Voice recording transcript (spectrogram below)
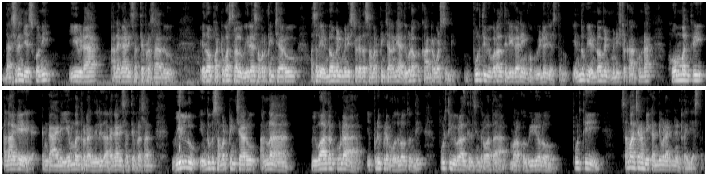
దర్శనం చేసుకొని ఈవిడ అనగాని సత్యప్రసాద్ ఏదో పట్టు వస్త్రాలు వీరే సమర్పించారు అసలు ఎండోమెంట్ మినిస్టర్ కదా సమర్పించాలని అది కూడా ఒక కాంట్రవర్సీ ఉంది. పూర్తి వివరాలు తెలియగానే ఇంకొక వీడియో చేస్తాను. ఎందుకు ఎండోమెంట్ మినిస్టర్ కాకుండా హోం మంత్రి అలాగే ఇంకా ఆయన ఏం మంత్రో నాకు తెలియదు అనగాని సత్యప్రసాద్ వీళ్ళు ఎందుకు సమర్పించారు అన్న వివాదం కూడా ఇప్పుడిప్పుడే మొదలవుతుంది. పూర్తి వివరాలు తెలిసిన తర్వాత మరొక వీడియోలో పూర్తి సమాచారం మీకు అందివ్వడానికి నేను ట్రై చేస్తాను.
